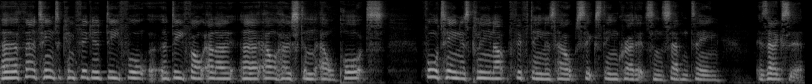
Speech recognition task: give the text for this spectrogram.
Uh, 13 to configure default uh, default L, uh, L host and L ports. 14 is cleanup, 15 is help, 16 credits, and 17 is exit.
